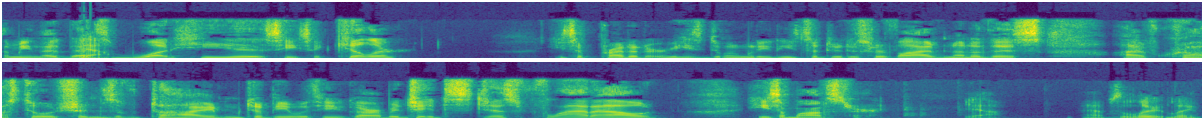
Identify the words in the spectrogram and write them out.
I mean that, that's yeah. what he is. He's a killer. He's a predator. He's doing what he needs to do to survive. None of this I've crossed oceans of time to be with you garbage. It's just flat out he's a monster. Yeah, absolutely.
